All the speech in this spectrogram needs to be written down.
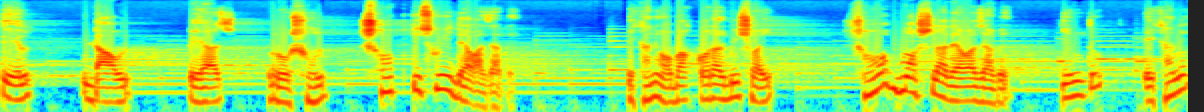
তেল, ডাউল, পেঁয়াজ, রসুন সব কিছুই দেওয়া যাবে। এখানে অবাক করার বিষয়, সব মশলা দেওয়া যাবে, কিন্তু এখানে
